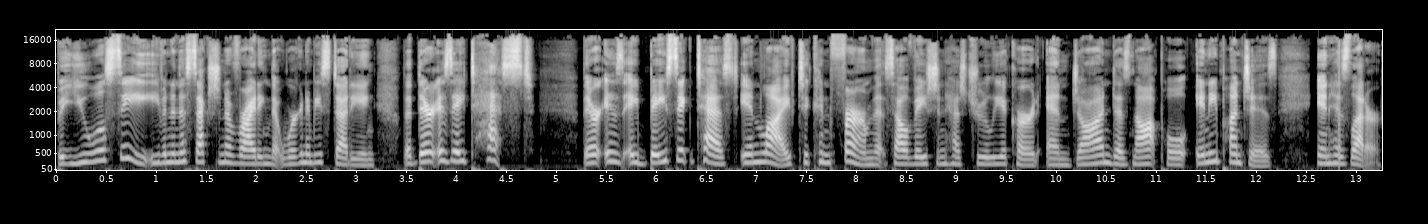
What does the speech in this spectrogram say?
but you will see, even in the section of writing that we're going to be studying, that there is a test there is a basic test in life to confirm that salvation has truly occurred, and John does not pull any punches in his letter.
